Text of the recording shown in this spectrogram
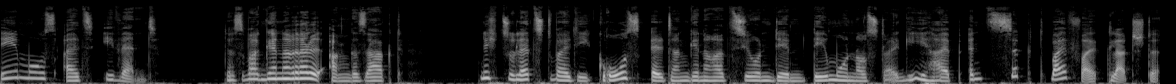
Demos als Event. Das war generell angesagt, nicht zuletzt, weil die Großelterngeneration dem Demo-Nostalgie-Hype entzückt Beifall klatschte.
